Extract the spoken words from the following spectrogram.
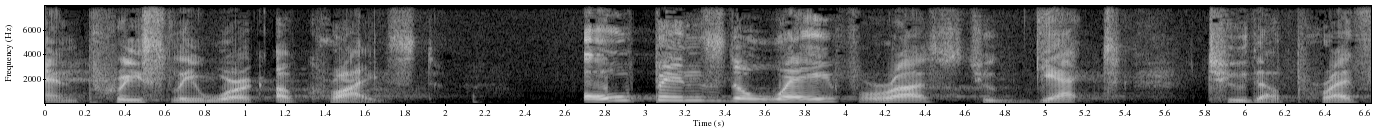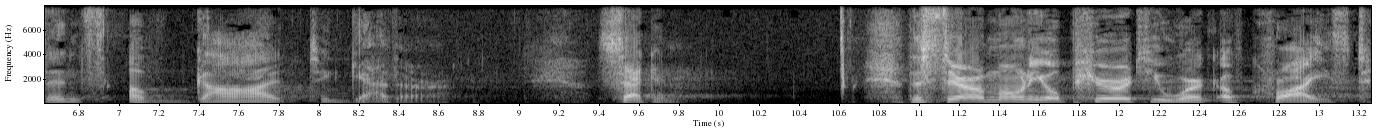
and priestly work of Christ opens the way for us to get to the presence of God together. Second, the ceremonial purity work of Christ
